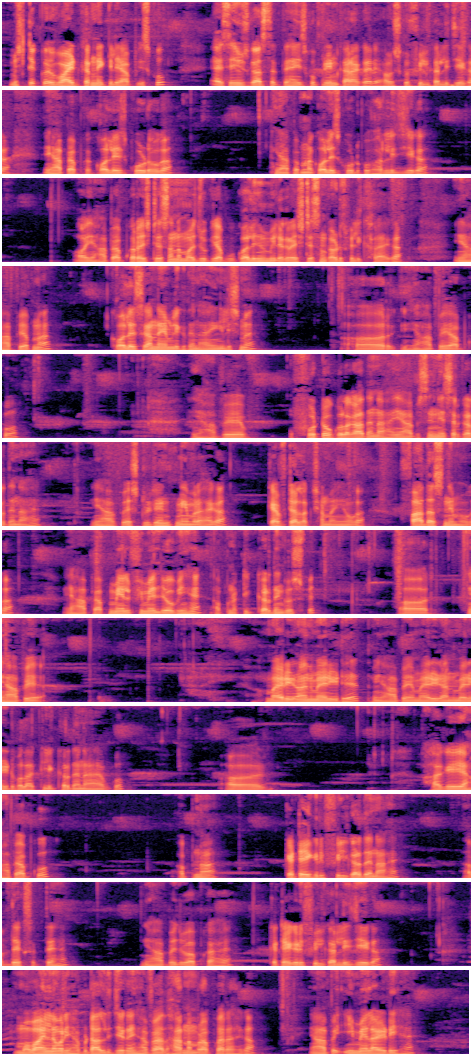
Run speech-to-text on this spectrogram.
मिस्टेक को अवॉइड करने के लिए आप इसको ऐसे यूज़ कर सकते हैं। इसको प्रिंट करा कर और उसको फिल कर लीजिएगा। यहाँ पे आपका कॉलेज कोड होगा। यहाँ पे अपना कॉलेज कोड को भर लीजिएगा। और यहाँ पे आपका रजिस्ट्रेशन नंबर जो कि आपको कॉलेज में मिलेगा रजिस्ट्रेशन कार्ड उस पर लिखा रहेगा। यहाँ पर अपना कॉलेज का नेम लिख देना है इंग्लिश में। और यहाँ पे आपको, यहाँ पे फ़ोटो को लगा देना है, यहाँ पे सिग्नेचर कर देना है। यहाँ पे स्टूडेंट नेम रहेगा कैपिटल अक्षर में ही होगा फादर्स नेम होगा। यहाँ पे आप मेल फीमेल जो भी हैं, अपना टिक कर देंगे उस पर और यहाँ पे मैरिड अनमेरिड है तो यहाँ पे मैरिड अनमेरिड वाला क्लिक कर देना है आपको। और आगे यहाँ पे आपको अपना कैटेगरी फिल कर देना है। आप देख सकते हैं, यहाँ पे जो आपका है कैटेगरी फिल कर लीजिएगा। मोबाइल नंबर यहाँ पे डाल दीजिएगा, यहाँ पे आधार नंबर आपका रहेगा। यहाँ पे ईमेल आईडी है,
